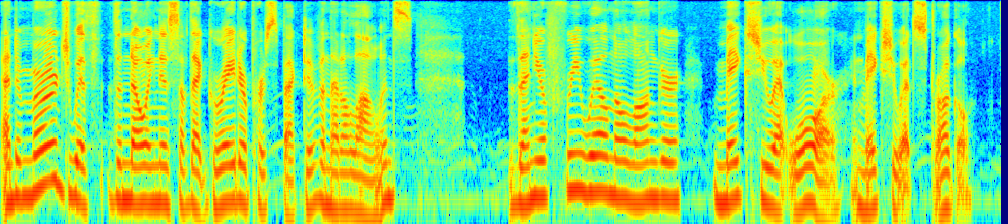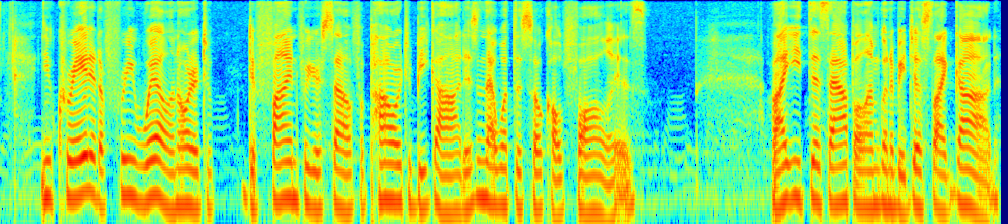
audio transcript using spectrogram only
and to merge with the knowingness of that greater perspective and that allowance, then your free will no longer makes you at war and makes you at struggle. You've created a free will in order to define for yourself a power to be God. Isn't that what the so called fall is? If I eat this apple, I'm going to be just like God.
